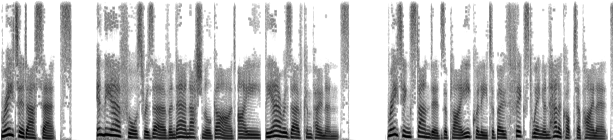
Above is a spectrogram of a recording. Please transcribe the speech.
rated assets. In the Air Force Reserve and Air National Guard i.e., the Air Reserve components. Rating standards apply equally to both fixed-wing and helicopter pilots.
